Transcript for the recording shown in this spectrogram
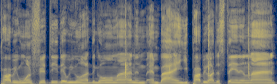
probably 150 that we're gonna have to go online and, and buy, and you probably gonna have to stand in line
